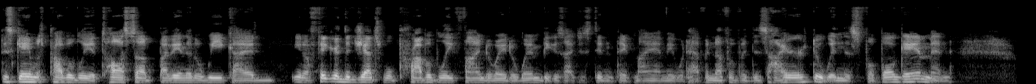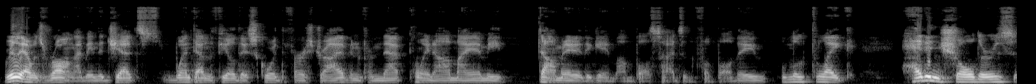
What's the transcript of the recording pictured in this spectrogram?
this game was probably a toss up by the end of the week. I had, you know, figured the Jets will probably find a way to win because I just didn't think Miami would have enough of a desire to win this football game and really I was wrong. I mean, the Jets went down the field, they scored the first drive and from that point on Miami dominated the game on both sides of the football. They looked like head and shoulders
